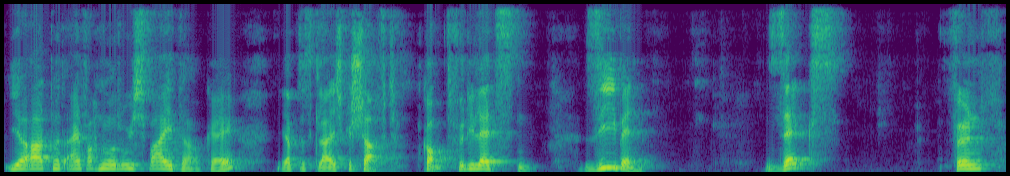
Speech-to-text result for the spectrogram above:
Ihr atmet einfach nur ruhig weiter, okay? Ihr habt es gleich geschafft. Kommt, für die letzten. Sieben, sechs, fünf,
